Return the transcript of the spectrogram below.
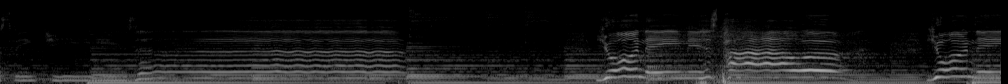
speak Jesus. Your name is power. Your name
